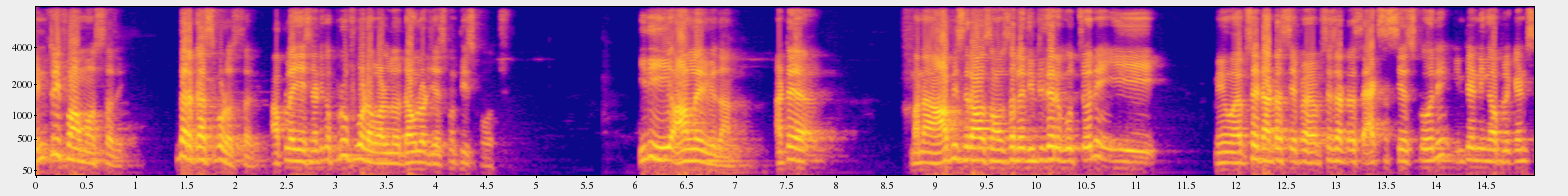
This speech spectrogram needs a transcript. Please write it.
ఎంట్రీ ఫామ్ వస్తుంది. దరఖాస్తు కూడా వస్తుంది. అప్లై చేసినట్టుగా ప్రూఫ్ కూడా వాళ్ళు డౌన్లోడ్ చేసుకొని తీసుకోవచ్చు. ఇది ఆన్లైన్ విధానం. అంటే మన ఆఫీస్కి రావాల్సిన అవసరం లేదు ఇంటి దగ్గర కూర్చొని ఈ మేము వెబ్సైట్ అడ్రస్ చెప్పే వెబ్సైట్ అడ్రస్ యాక్సెస్ చేసుకొని ఇంటెండింగ్ అప్లికెంట్స్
